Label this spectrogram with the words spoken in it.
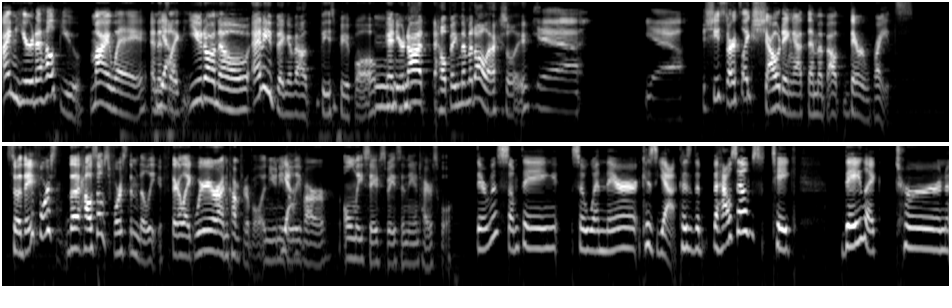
I'm here to help you my way. And it's Yeah. like you don't know anything about these people and you're not helping them at all actually. Yeah. Yeah. She starts like shouting at them about their rights. So they force the house elves force them to leave. They're like, We're uncomfortable and you need Yeah. to leave our only safe space in the entire school. there was something so when they're because yeah because the the house elves take they like turn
